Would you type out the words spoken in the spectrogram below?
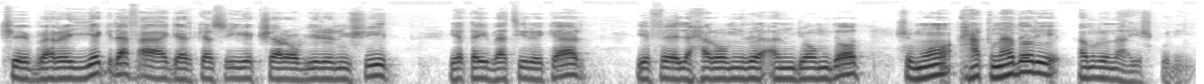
که برای یک دفعه اگر کسی یک شرابی رو نوشید یه غیبتی رو کرد یه فعل حرامی رو انجام داد شما حق نداری امر نهیش کنید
